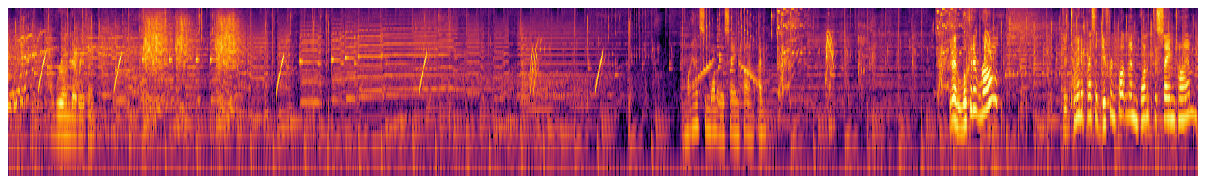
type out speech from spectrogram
I ruined everything. Minus and one at the same time. I'm... Did I look at it wrong? Did it tell me to press a different button and one at the same time?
